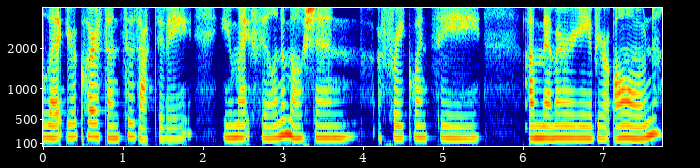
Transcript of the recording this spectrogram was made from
Let your clear senses activate. You might feel an emotion, a frequency, a memory of your own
